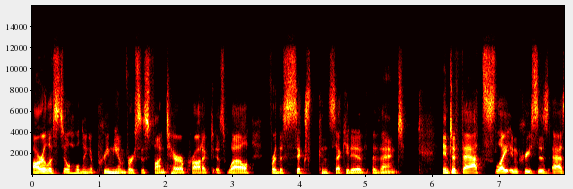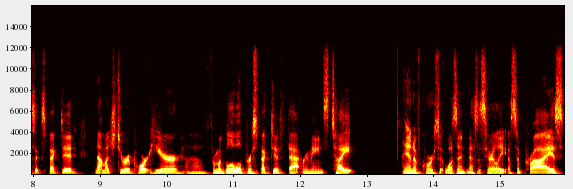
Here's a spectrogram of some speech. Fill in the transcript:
Arla is still holding a premium versus Fonterra product as well for the sixth consecutive event. Into fats, slight increases as expected. Not much to report here. Uh, from a global perspective, fat remains tight. And of course, it wasn't necessarily a surprise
